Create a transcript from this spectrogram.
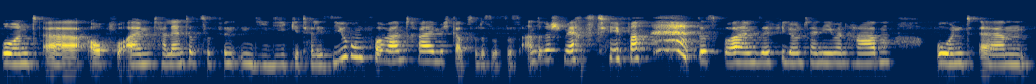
und äh, auch vor allem Talente zu finden, die Digitalisierung vorantreiben. Ich glaube, so das ist das andere Schmerzthema, das vor allem sehr viele Unternehmen haben. Und ähm,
